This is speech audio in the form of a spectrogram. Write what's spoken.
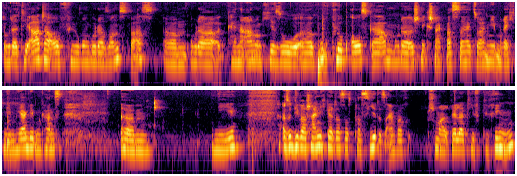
oder Theateraufführung oder sonst was ähm, oder keine Ahnung hier so äh, Buchclub-Ausgaben oder Schnickschnack, was du halt so an Nebenrechten nebenher geben kannst. Ähm, nee, also die Wahrscheinlichkeit, dass das passiert, ist einfach schon mal relativ gering.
